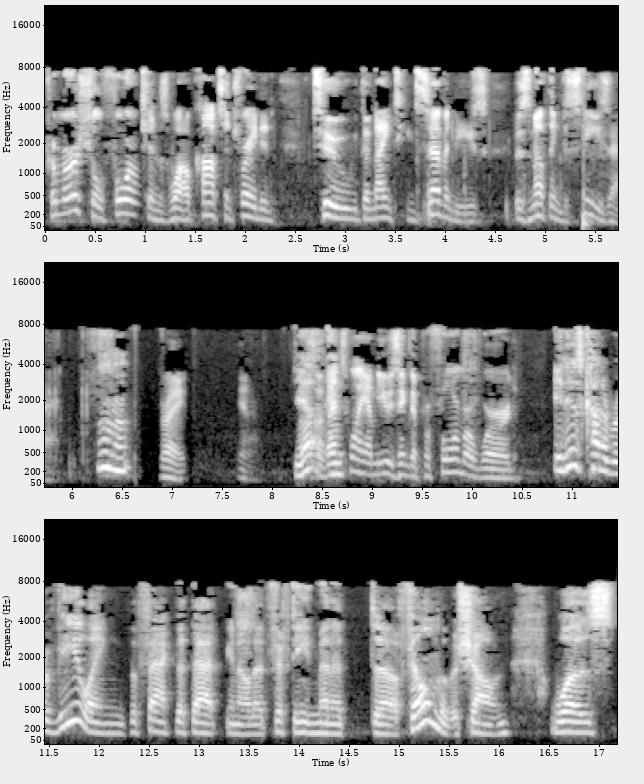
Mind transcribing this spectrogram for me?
commercial fortunes, while concentrated to the 1970s, there's nothing to sneeze at. Mm-hmm. Right. You know. Yeah. So that's why I'm using the performer word. it is kind of revealing the fact that that you know that 15 minute uh, film that was shown was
